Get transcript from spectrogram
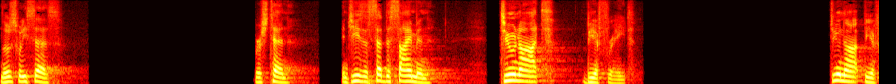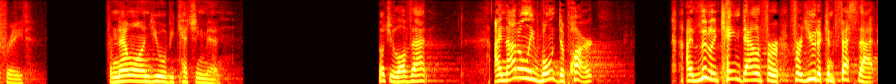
Notice what he says. Verse 10 And Jesus said to Simon, Do not be afraid. Do not be afraid. From now on, you will be catching men. Don't you love that? I not only won't depart, I literally came down for, for you to confess that.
